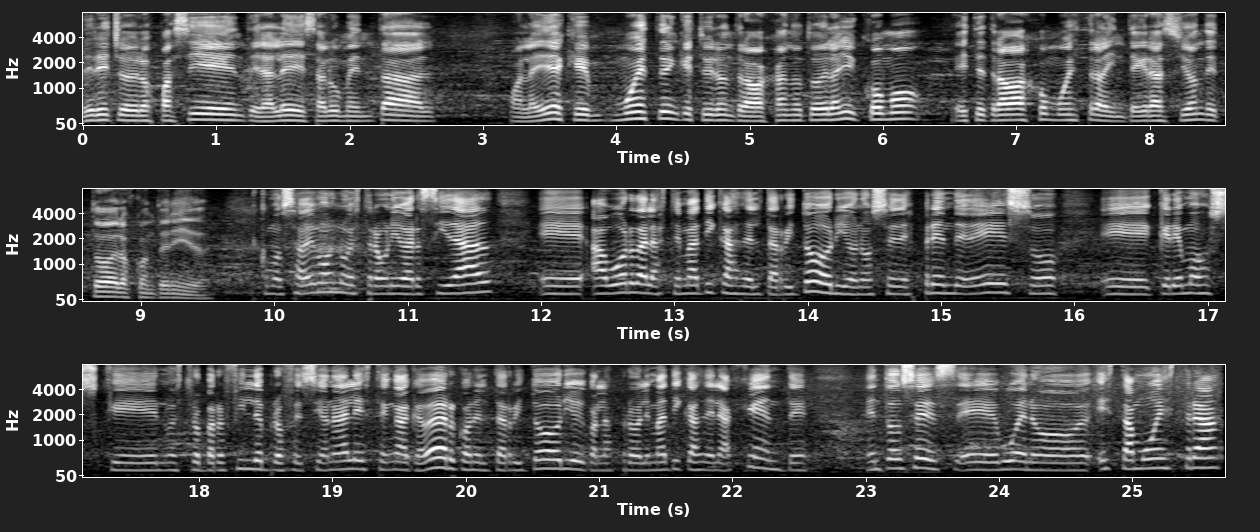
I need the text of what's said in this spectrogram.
derechos de los pacientes, la ley de salud mental. Bueno, la idea es que muestren que estuvieron trabajando todo el año y cómo este trabajo muestra la integración de todos los contenidos. Como sabemos, nuestra universidad eh, aborda las temáticas del territorio, no se desprende de eso. Eh, queremos que nuestro perfil de profesionales tenga que ver con el territorio y con las problemáticas de la gente. Entonces, eh, bueno, esta muestra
